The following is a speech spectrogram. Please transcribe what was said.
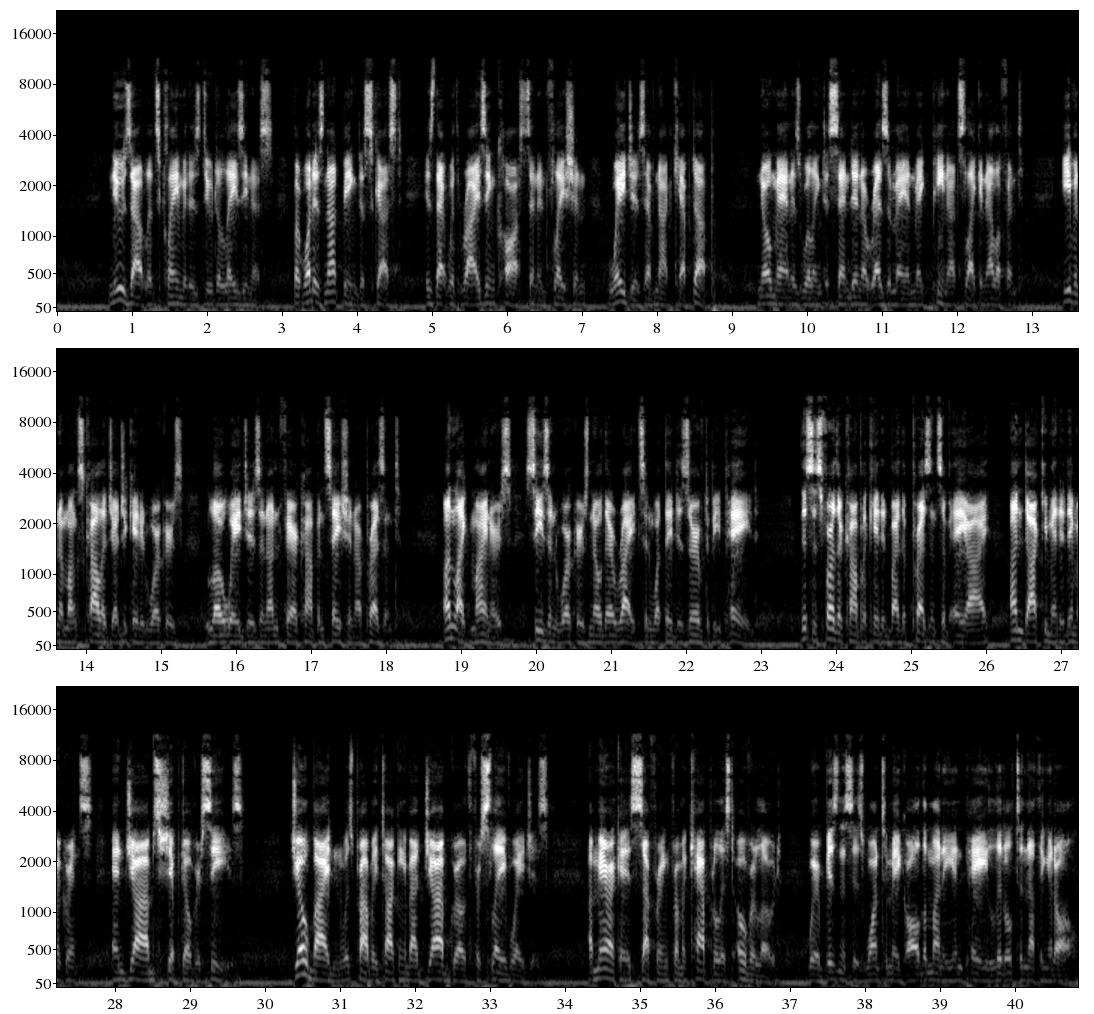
News outlets claim it is due to laziness, but what is not being discussed is that with rising costs and inflation, wages have not kept up. No man is willing to send in a resume and make peanuts like an elephant. Even amongst college educated workers, low wages and unfair compensation are present. Unlike minors, seasoned workers know their rights and what they deserve to be paid. This is further complicated by the presence of AI, undocumented immigrants, and jobs shipped overseas. Joe Biden was probably talking about job growth for slave wages. America is suffering from a capitalist overload, where businesses want to make all the money and pay little to nothing at all.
